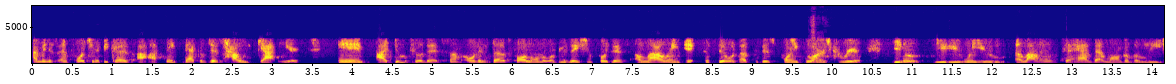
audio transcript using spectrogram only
I mean it's unfortunate because I, I think back of just how we got here. And I do feel that some owners does fall on the organization for just allowing it to build up to this point throughout Sure. his career. You know, you, you, when you allow him to have that long of a leash,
